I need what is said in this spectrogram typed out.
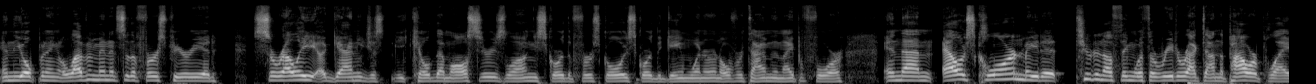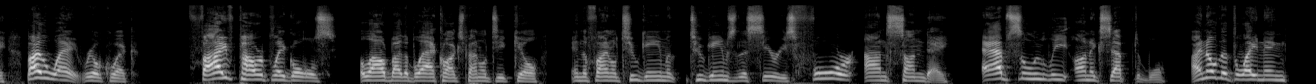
in the opening 11 minutes of the first period. Cirelli, again, he just he killed them all series long. He scored the first goal. He scored the game winner in overtime the night before. And then Alex Killorn made it 2 to nothing with a redirect on the power play. By the way, real quick, five power play goals allowed by the Blackhawks penalty kill in the final two game two games of the series, four on Sunday. Absolutely unacceptable. I know that the Lightning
